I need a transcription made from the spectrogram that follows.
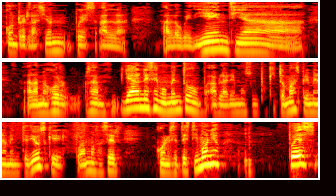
con relación pues a la a la obediencia, a, lo mejor, o sea, ya en ese momento hablaremos un poquito más, primeramente Dios, que podamos hacer con ese testimonio. Pues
